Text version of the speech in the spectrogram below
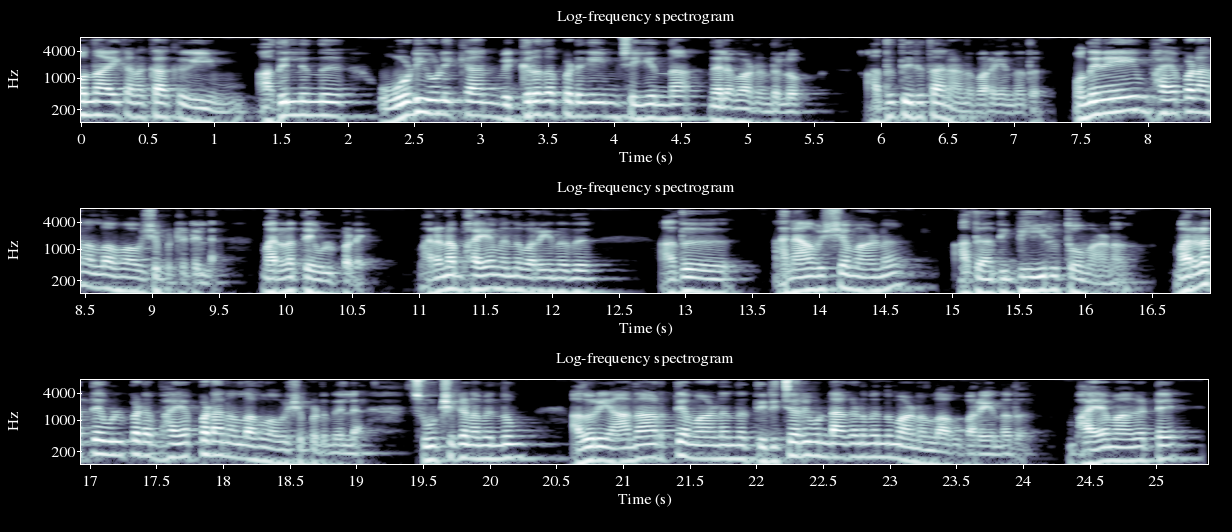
ഒന്നായി കണക്കാക്കുകയും അതിൽ നിന്ന് ഓടിയൊളിക്കാൻ ഒളിക്കാൻ വ്യഗ്രതപ്പെടുകയും ചെയ്യുന്ന നിലപാടുണ്ടല്ലോ. അത് തിരുത്താനാണ് പറയുന്നത്. ഒന്നിനെയും ഭയപ്പെടാൻ അള്ളാഹു ആവശ്യപ്പെട്ടിട്ടില്ല. മരണത്തെ ഉൾപ്പെടെ. മരണഭയം എന്ന് പറയുന്നത് അത് അനാവശ്യമാണ് അത് അതിഭീരുത്വമാണ്. മരണത്തെ ഉൾപ്പെടെ ഭയപ്പെടാൻ അള്ളാഹു ആവശ്യപ്പെടുന്നില്ല. സൂക്ഷിക്കണമെന്നും അതൊരു യാഥാർത്ഥ്യമാണെന്ന് തിരിച്ചറിവുണ്ടാകണമെന്നുമാണ് അള്ളാഹു പറയുന്നത്. ഭയമാകട്ടെ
